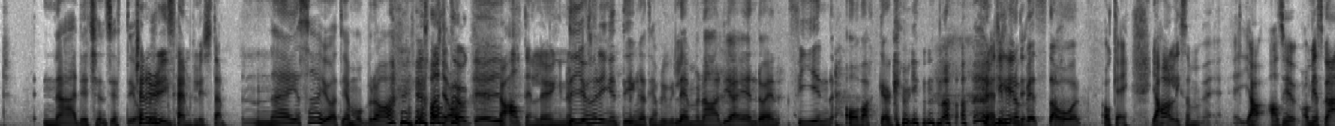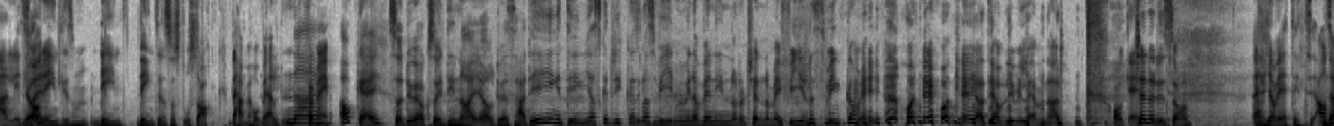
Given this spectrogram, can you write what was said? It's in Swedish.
Nej, det känns jättejobbigt. Känner du dig inte hämndlysten? Nej, jag sa ju att jag mår bra. Allt är okej. Ja, allt är en lögn. Det gör ingenting att jag har blivit lämnad. Jag är ändå en fin och vacker kvinna jag i mina inte- bästa år. Okej, jag har liksom... Jag, alltså, om jag ska vara ärlig så Ja. är det inte, liksom, det är inte, det är inte en så stor sak det här med HBL Nej, för mig. Okej, så du är också i denial. Du är så här, det är ingenting, jag ska dricka ett glas vin med mina väninnor och känna mig fin och sminka mig. Och det är okej att jag har blivit lämnad. Okej. Känner du så? Eh, Jag vet inte. Alltså,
